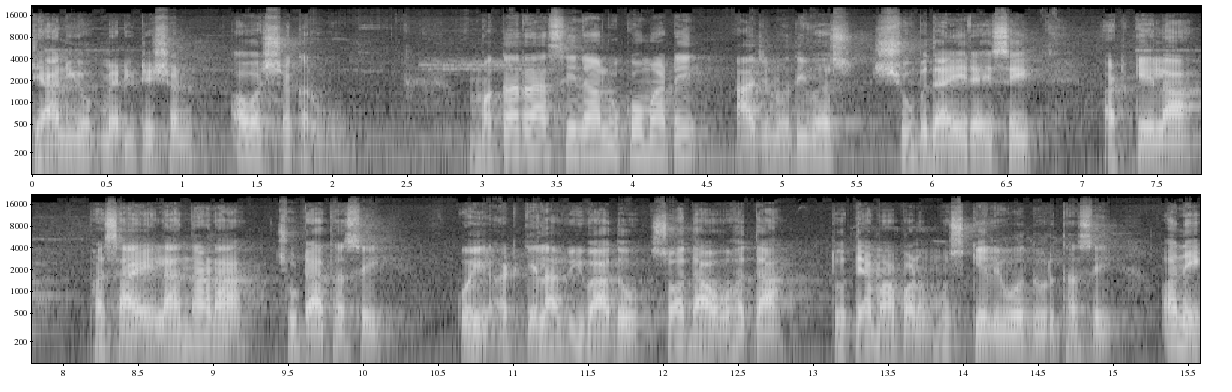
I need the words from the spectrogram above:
ધ્યાન યોગ મેડિટેશન અવશ્ય કરવું. મકર રાશિના લોકો માટે આજનો દિવસ શુભદાયી રહેશે. અટકેલા, ફસાયેલા નાણાં છૂટા થશે. કોઈ અટકેલા વિવાદો, સોદાઓ હતા તો તેમાં પણ મુશ્કેલીઓ દૂર થશે અને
